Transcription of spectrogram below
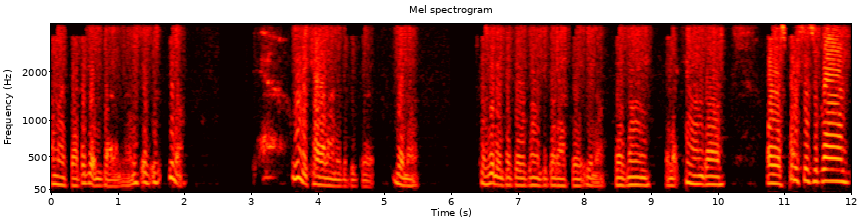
I like that. They're getting better, man. It's, it's, it's, you know, we need Carolina to be good. You know, because we didn't think they were going to be good after you know their run. They let Cam go. All those pieces are gone.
